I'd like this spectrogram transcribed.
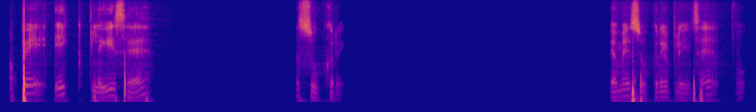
यहाँ पे एक प्लेस है, सुक्रे। में सुक्रे प्लेस है, वो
